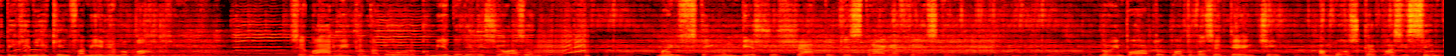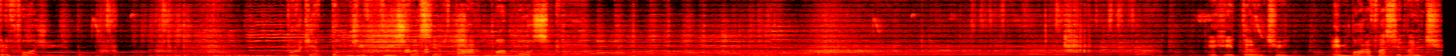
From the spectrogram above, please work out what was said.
piquenique em família no parque. Cenário encantador, comida deliciosa. Mas tem um bicho chato que estraga a festa. Não importa o quanto você tente, a mosca quase sempre foge. Por que é tão difícil acertar uma mosca? Irritante, embora fascinante,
